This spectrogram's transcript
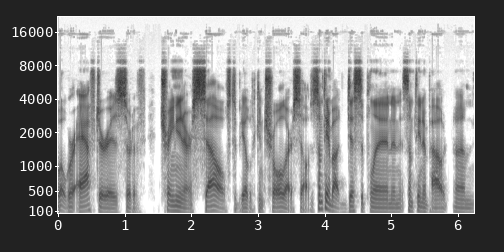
what we're after is sort of training ourselves to be able to control ourselves. It's something about discipline and it's something about um,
